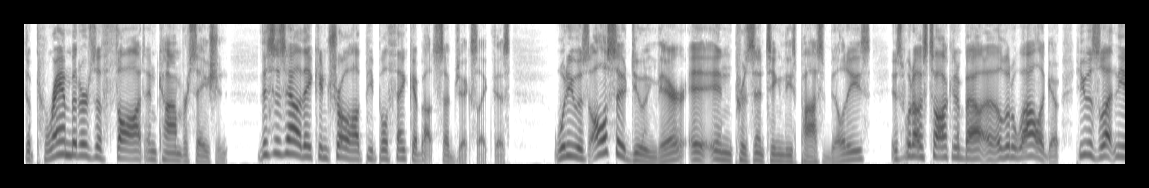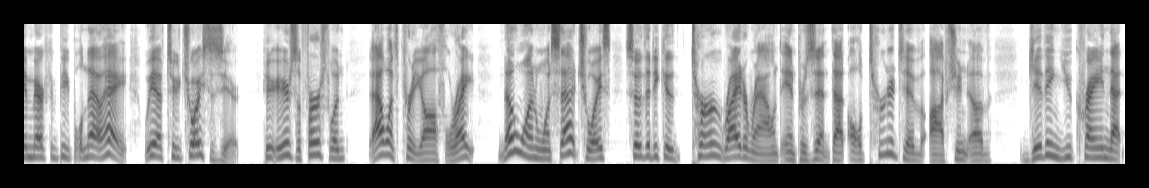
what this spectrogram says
the parameters of thought and conversation. This is how they control how people think about subjects like this. What he was also doing there in presenting these possibilities is what I was talking about a little while ago. He was letting the American people know hey, we have two choices here. Here's the first one. That one's pretty awful, right? No one wants that choice so that he could turn right around and present that alternative option of giving Ukraine that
